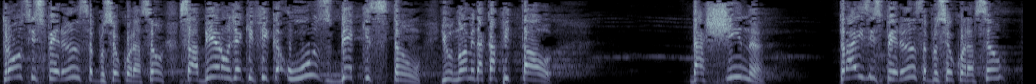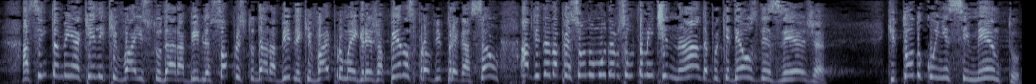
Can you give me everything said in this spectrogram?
Trouxe esperança para o seu coração? Saber onde é que fica o Uzbequistão e o nome da capital da China traz esperança para o seu coração? Assim também aquele que vai estudar a Bíblia só para estudar a Bíblia, que vai para uma igreja apenas para ouvir pregação, a vida da pessoa não muda absolutamente nada, porque Deus deseja que todo conhecimento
